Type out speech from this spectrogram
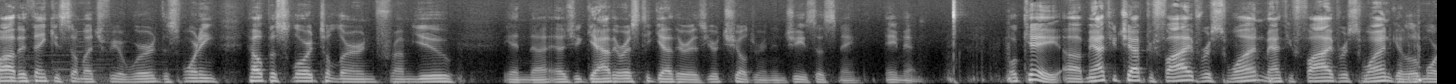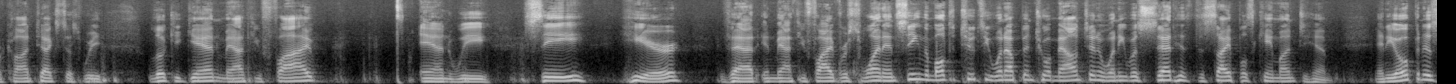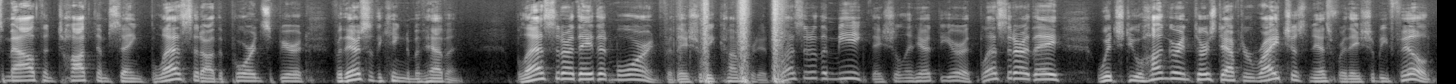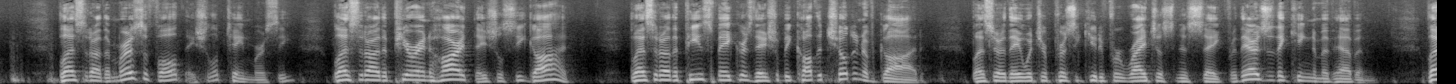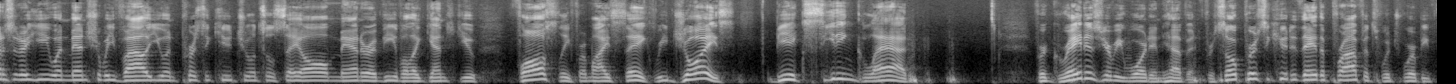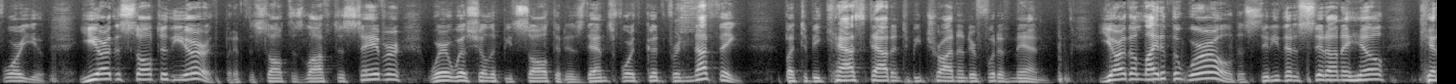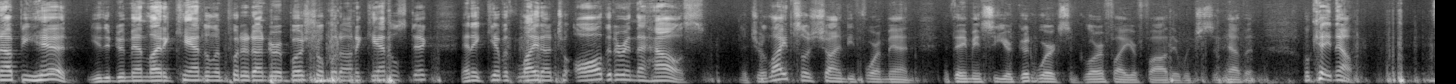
Father, thank you so much for your word this morning. Help us, Lord, to learn from you in, uh, as you gather us together as your children. In Jesus' name, amen. Okay, uh, Matthew chapter 5, verse 1. Matthew 5, verse 1. Get a little more context as we look again. Matthew 5, and we see here that in Matthew 5, verse 1, and seeing the multitudes, he went up into a mountain, and when he was set, his disciples came unto him. And he opened his mouth and taught them, saying, Blessed are the poor in spirit, for theirs is the kingdom of heaven. Blessed are they that mourn, for they shall be comforted. Blessed are the meek, they shall inherit the earth. Blessed are they which do hunger and thirst after righteousness, for they shall be filled. Blessed are the merciful, they shall obtain mercy. Blessed are the pure in heart, they shall see God. Blessed are the peacemakers, they shall be called the children of God. Blessed are they which are persecuted for righteousness' sake, for theirs is the kingdom of heaven. Blessed are ye when men shall revile you and persecute you and shall say all manner of evil against you falsely for my sake. Rejoice, be exceeding glad, for great is your reward in heaven. For so persecuted they the prophets which were before you. Ye are the salt of the earth, but if the salt is lost its savor, wherewith shall it be salted? It is thenceforth good for nothing but to be cast out and to be trodden under foot of men. Ye are the light of the world. A city that is sit on a hill cannot be hid. Neither do men light a candle and put it under a bushel, but on a candlestick, and it giveth light unto all that are in the house. That your light so shine before men, that they may see your good works and glorify your Father which is in heaven. Okay, now,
